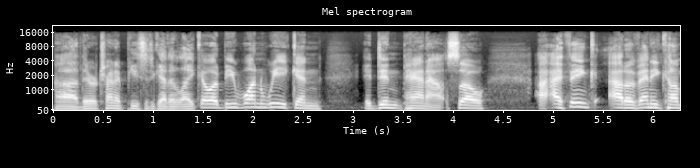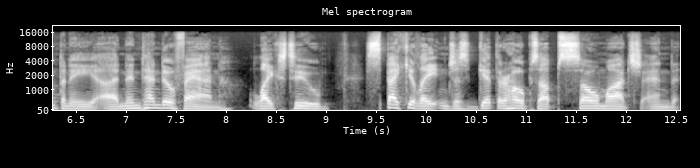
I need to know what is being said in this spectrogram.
uh, they were trying to piece it together, like, oh, it'd be one week, and it didn't pan out. So I think out of any company, a Nintendo fan likes to speculate and just get their hopes up so much. And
